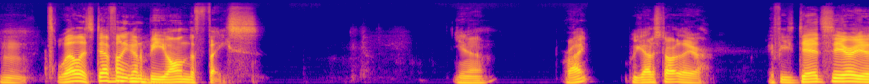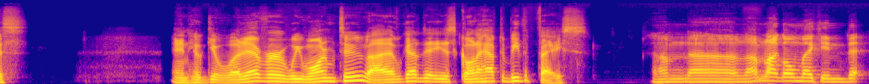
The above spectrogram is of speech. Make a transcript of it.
Hmm. Well, it's definitely going to Mm. be on the face. You know, right? We got to start there. If he's dead serious and he'll get whatever we want him to, I've got to, it's going to have to be the face. I'm not. I'm not gonna make him. that-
